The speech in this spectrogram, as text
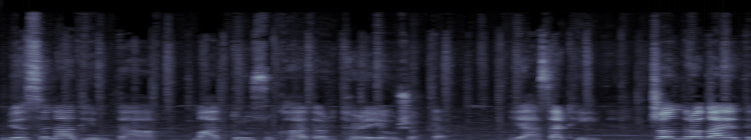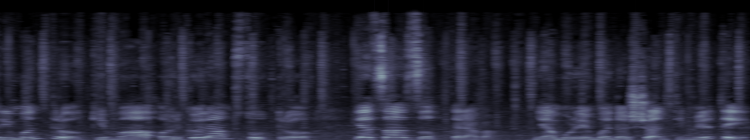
व्यसनाधीनता मातृसुखात अडथळे येऊ शकतात. यासाठी चंद्र गायत्री मंत्र किंवा अर्गलाम स्तोत्र याचा जप करावा. यामुळे मनशांती मिळते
